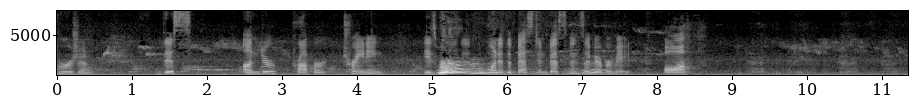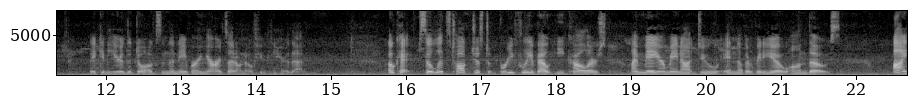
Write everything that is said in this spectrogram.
version. This, under proper training, is one of the, one of the best investments I've ever made. Off They can hear the dogs in the neighboring yards. I don't know if you can hear that. Okay, so let's talk just briefly about e-collars. I may or may not do another video on those. I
